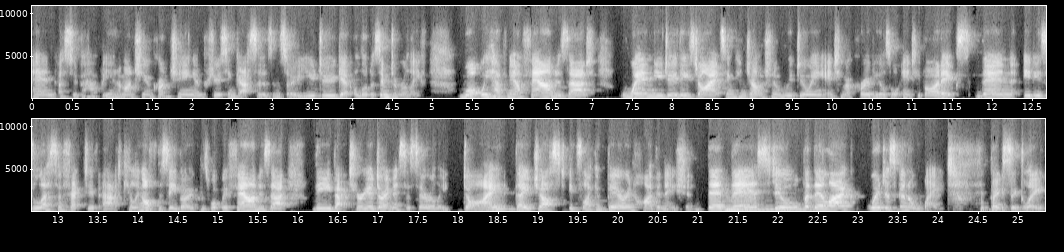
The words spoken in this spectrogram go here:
and are super happy and are munching and crunching and producing gases. And so you do get a lot of symptom relief. What we have now found is that when you do these diets in conjunction with doing antimicrobials or antibiotics, then it is less effective at killing off the SIBO because what we've found is that the bacteria don't necessarily die. They just, it's like a bear in hibernation. They're mm. there still, but they're like, we're just going to wait, basically,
